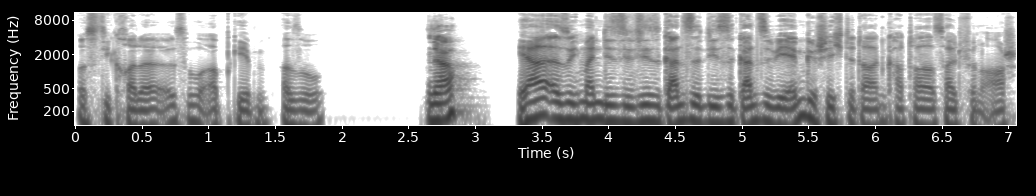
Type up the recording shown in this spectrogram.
was die gerade so abgeben. Also. Ja. Ja, also ich meine, diese, diese ganze, diese ganze WM-Geschichte da in Katar ist halt für den Arsch.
